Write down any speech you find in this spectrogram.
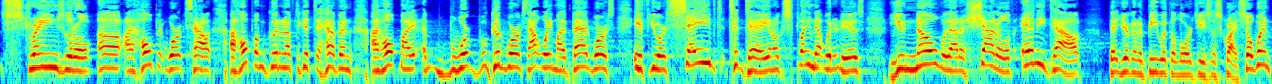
strange little, oh, I hope it works out. I hope I'm good enough to get to heaven. I hope my uh, good works outweigh my bad works. If you are saved today, and I'll explain that what it is, you know without a shadow of any doubt that you're going to be with the Lord Jesus Christ. So when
